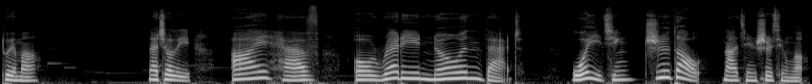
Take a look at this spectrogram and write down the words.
对吗？那这里 I have already known that。 我已经知道那件事情了。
